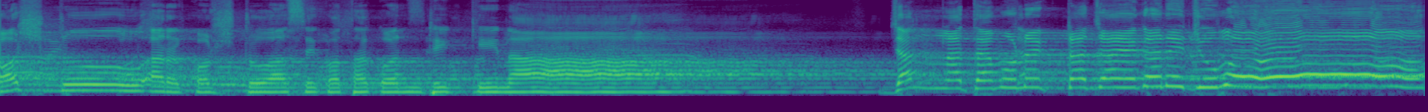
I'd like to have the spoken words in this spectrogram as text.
কষ্ট আর কষ্ট আছে কথা কন ঠিক কিনা? জান্নাত এমন একটা জায়গা রে যুবক,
